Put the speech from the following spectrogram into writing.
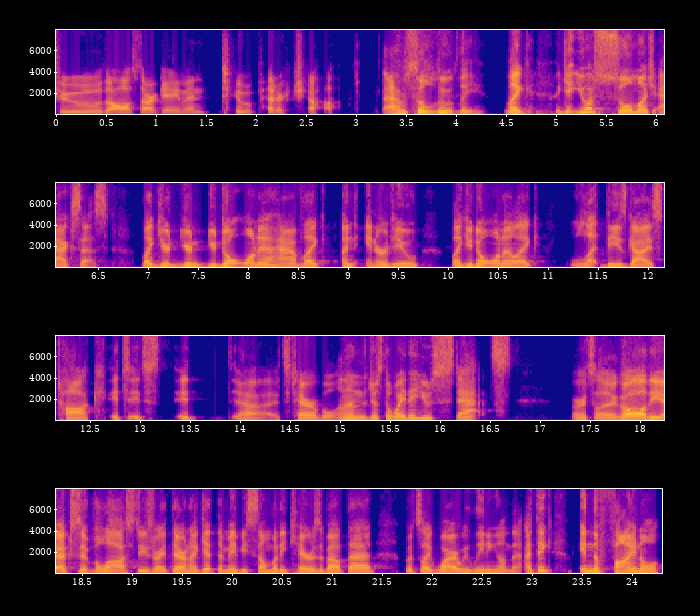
to the All Star game and do a better job. Absolutely. Like again, you have so much access. Like you're you're you don't want to have like an interview. Like you don't want to like let these guys talk. It's it's it uh it's terrible. And then just the way they use stats. Or it's like, oh, the exit velocities right there. And I get that maybe somebody cares about that, but it's like, why are we leaning on that? I think in the final,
